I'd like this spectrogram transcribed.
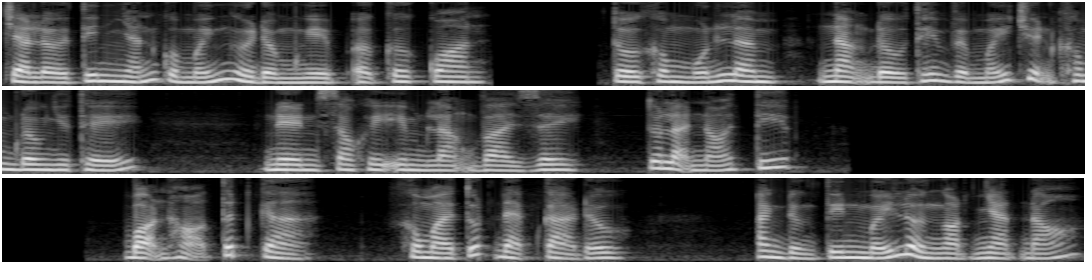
trả lời tin nhắn của mấy người đồng nghiệp ở cơ quan. Tôi không muốn Lâm nặng đầu thêm về mấy chuyện không đâu như thế. Nên sau khi im lặng vài giây, tôi lại nói tiếp. Bọn họ tất cả, không ai tốt đẹp cả đâu. Anh đừng tin mấy lời ngọt nhạt đó.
